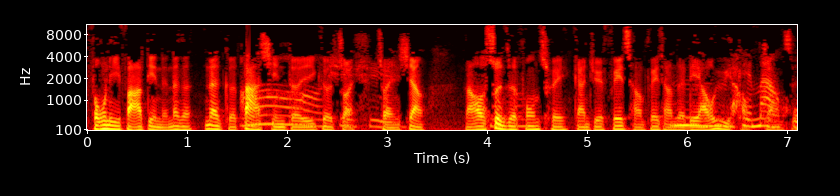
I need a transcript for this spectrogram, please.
风力发电的那个那个大型的一个转、转向，然后顺着风吹，感觉非常非常的疗愈，好这样子。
